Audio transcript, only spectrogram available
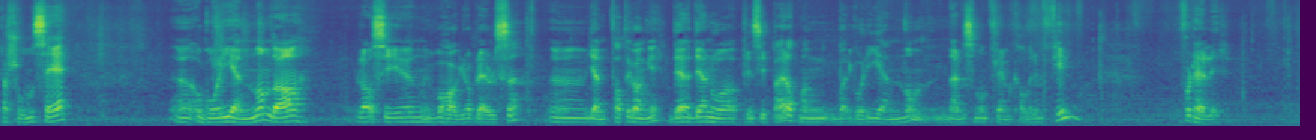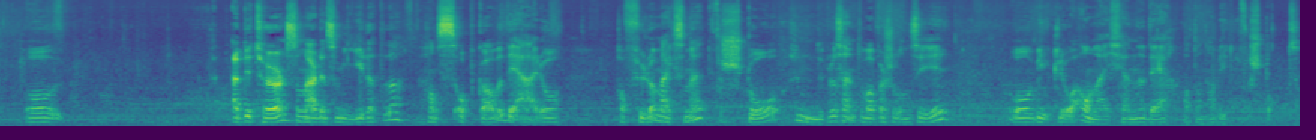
Personen ser eh, og går igjennom da la oss si en ubehagelig opplevelse uh, gjentatte ganger. Det, det, er noe av prinsippet her, at man bare går igjennom nærmest som man fremkaller en film og forteller. Og auditøren, som er den som gir dette, da, hans oppgave det er å ha full oppmerksomhet, forstå 100% hva personen sier, og virkelig å anerkjenne det, at han har virkelig forstått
